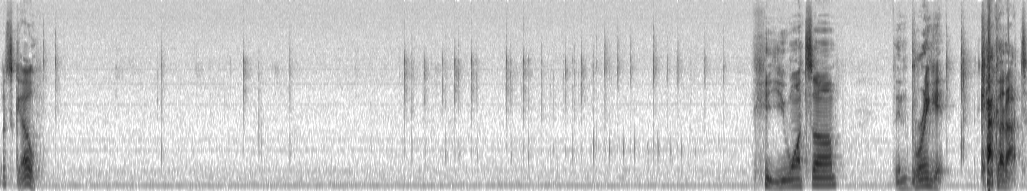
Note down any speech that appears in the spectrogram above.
Let's go. you want some? Then bring it. Kakarot.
